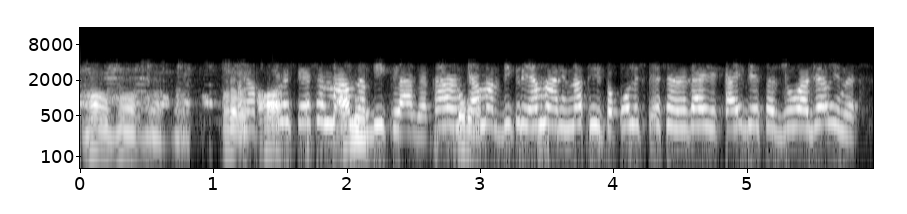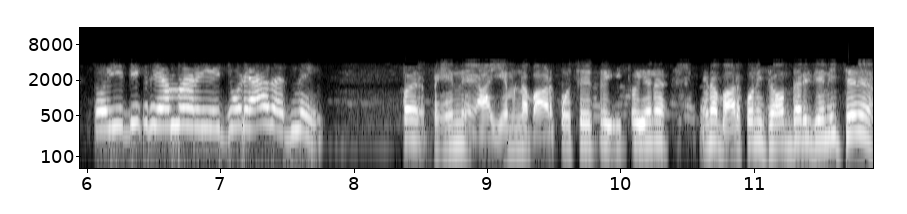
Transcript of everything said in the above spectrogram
હા હા હા. પોલીસ સ્ટેશનમાં અમને બીક લાગે. કારણ કે અમારી દીકરી અમારી નથી તો પોલીસ સ્ટેશન કાયદેસર જોવા જાવી ને તો એ દીકરી અમારી જોડે આવે જ નહીં. પણ એને આ એમના બાળકો છે તો એ તો એને એના બાળકોની જવાબદારી જેની છે ને?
